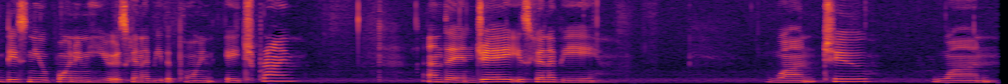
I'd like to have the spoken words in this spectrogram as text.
this new point in here is going to be the point H prime and then J is going to be 1, 2, 1,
